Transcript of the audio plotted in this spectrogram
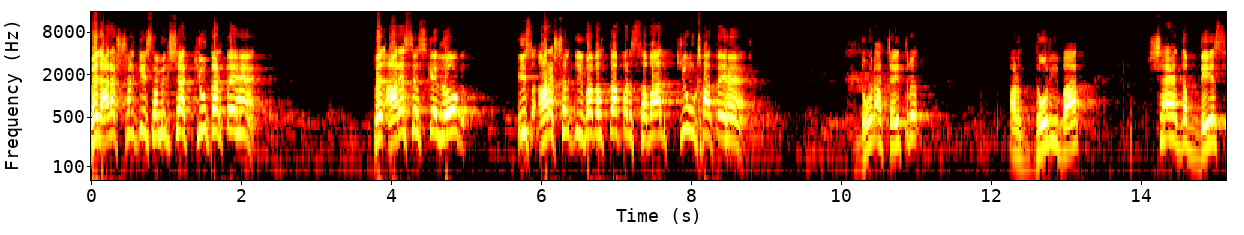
फिर आरक्षण की समीक्षा क्यों करते हैं? फिर आरएसएस के लोग इस आरक्षण की व्यवस्था पर सवाल क्यों उठाते हैं? दोहरा चरित्र और दोहरी बात शायद अब देश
